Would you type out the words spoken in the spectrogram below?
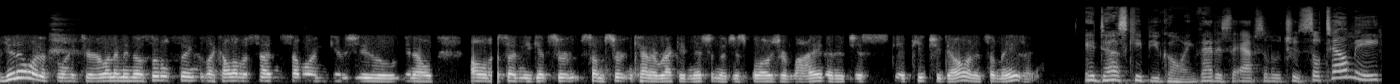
You know what it's like, Jearlyn. I mean, those little things, like all of a sudden someone gives you, you know, all of a sudden you get certain, some certain kind of recognition that just blows your mind, and it just it keeps you going. It's amazing. It does keep you going. That is the absolute truth. So tell me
